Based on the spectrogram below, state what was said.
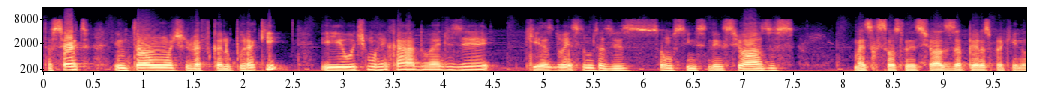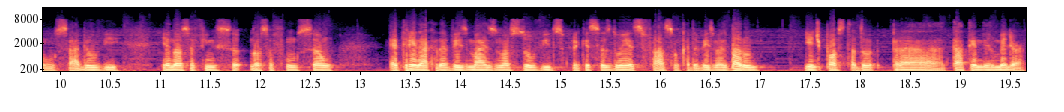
Tá certo? Então a gente vai ficando por aqui. E o último recado é dizer que as doenças muitas vezes são sim silenciosas, mas que são silenciosas apenas para quem não sabe ouvir. E a nossa, nossa função é treinar cada vez mais os nossos ouvidos para que essas doenças façam cada vez mais barulho e a gente possa estar tá, tá atendendo melhor.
